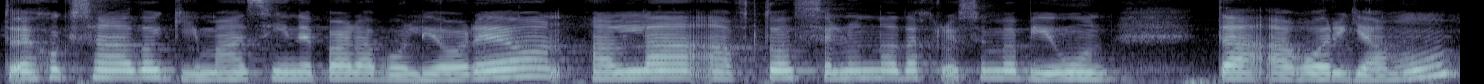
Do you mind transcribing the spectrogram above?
Το έχω ξαναδοκιμάσει, είναι πάρα πολύ ωραίο, αλλά αυτό θέλουν να τα χρησιμοποιούν τα αγόρια μου.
